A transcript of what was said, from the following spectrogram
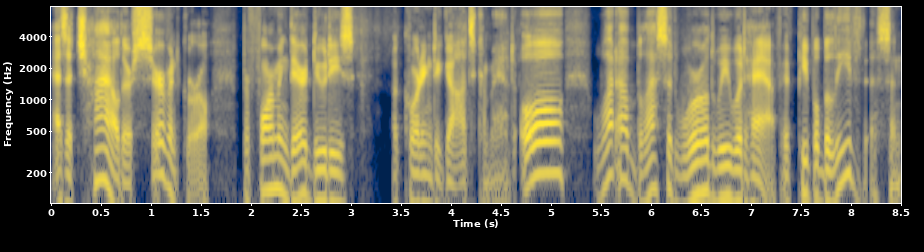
as a child or servant girl performing their duties according to God's command. Oh, what a blessed world we would have if people believed this and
